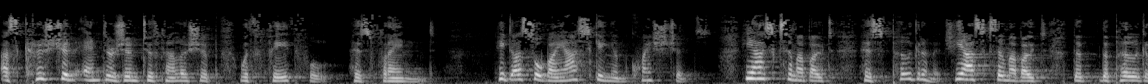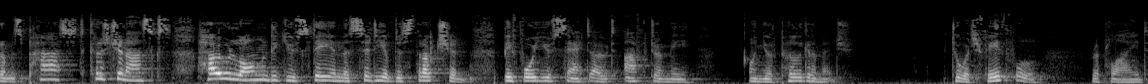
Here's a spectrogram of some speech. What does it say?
as Christian enters into fellowship with faithful, his friend, he does so by asking him questions. He asks him about his pilgrimage. He asks him about the, the pilgrim's past. Christian asks, how long did you stay in the city of destruction before you set out after me on your pilgrimage? To which faithful replied,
